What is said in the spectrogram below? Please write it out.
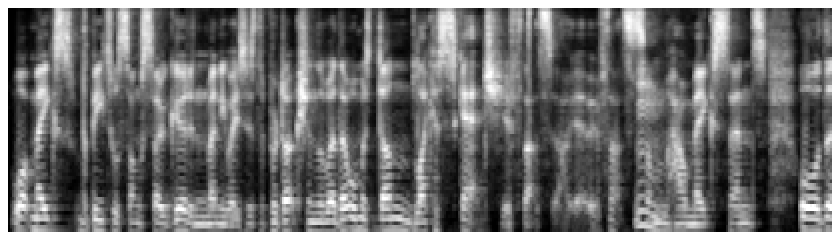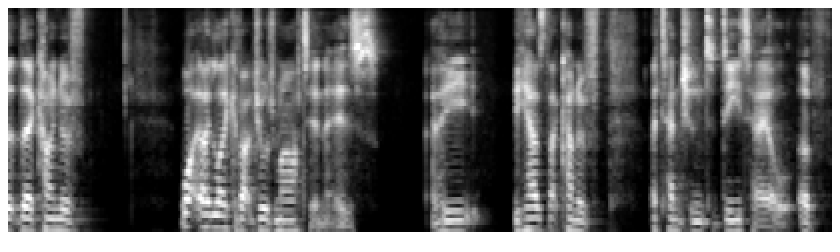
what makes the Beatles songs so good in many ways is the production, where they're almost done like a sketch, if that's if that hmm. somehow makes sense, or that they're kind of. What I like about George Martin is he he has that kind of attention to detail of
